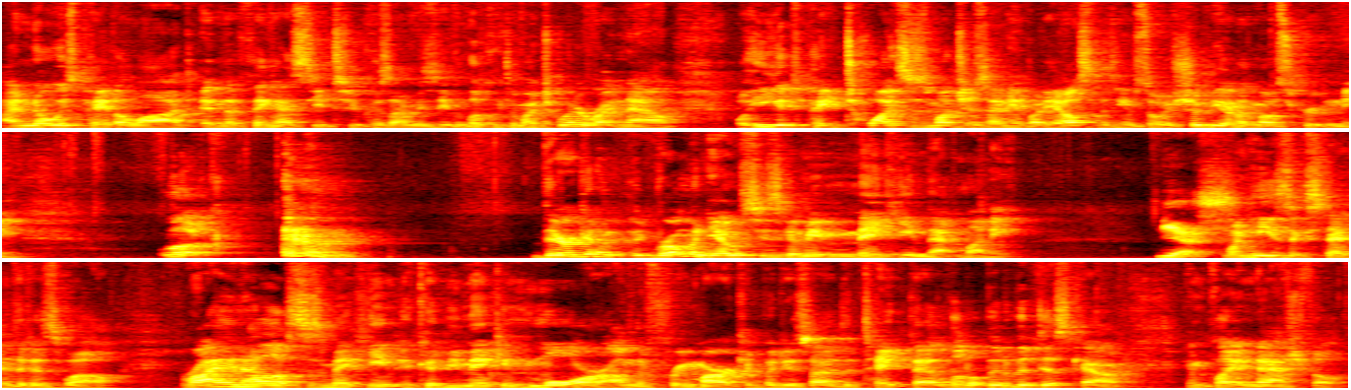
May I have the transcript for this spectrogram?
I know he's paid a lot. And the thing I see too, because I was even looking through my Twitter right now, well, he gets paid twice as much as anybody else on the team, so he should be under the most scrutiny. Look, they're going to, Roman Josi's going to be making that money yes. when he's extended as well. Ryan Ellis is making, it could be making more on the free market, but he decided to take that little bit of a discount and play in Nashville.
